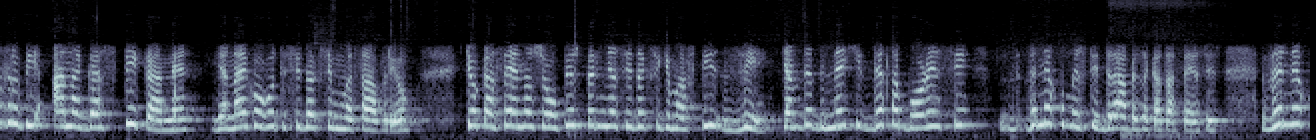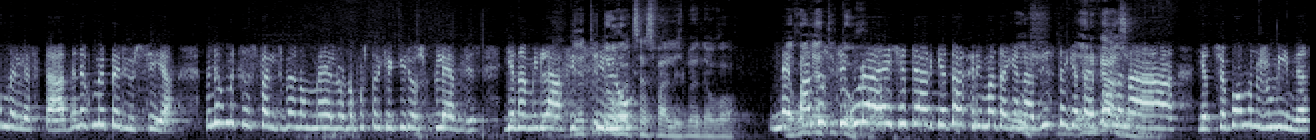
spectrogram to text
άνθρωποι αναγκαστήκανε για να έχω εγώ τη σύνταξή μου μεθαύριο και ο καθένας ο οποίος παίρνει μια σύνταξη και με αυτή ζει. Και αν δεν την έχει, δεν θα μπορέσει. Δεν έχουμε στην τράπεζα καταθέσεις. Δεν έχουμε λεφτά, δεν έχουμε περιουσία. Δεν έχουμε εξασφαλισμένο μέλλον όπως το έχει ο κύριος Πλεύρης για να μιλάφει Γιατί το έχω ψηλού. εξασφαλισμένο εγώ; Ναι, Εγώ πάντως γιατί το σίγουρα έχω; έχετε αρκετά χρήματα για να Όχι, ζήσετε για, τα εργάζομαι. επόμενα, για τους επόμενους μήνες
